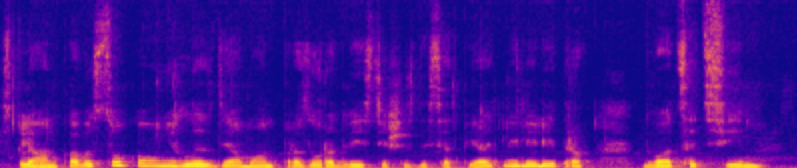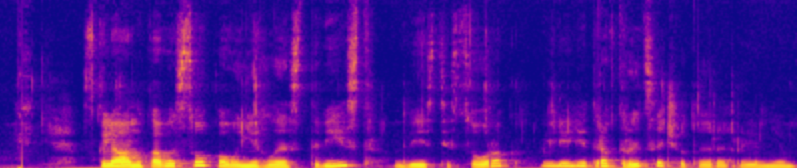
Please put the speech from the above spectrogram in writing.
Склянка висока уніглес діамант прозора 265 мл 27. Склянка висока уніглес твіст 240 мл 34 гривні.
